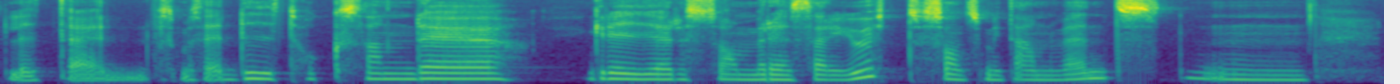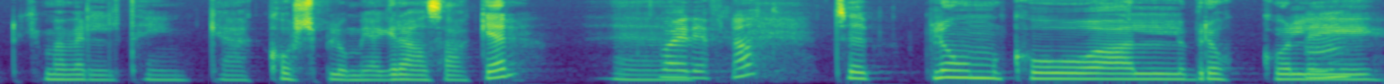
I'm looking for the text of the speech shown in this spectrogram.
lite vad ska man säga, detoxande grejer som rensar ut sånt som inte används. Mm, då kan man väl tänka korsblommiga grönsaker. Eh, Vad är det för något? Typ blomkål, broccoli,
